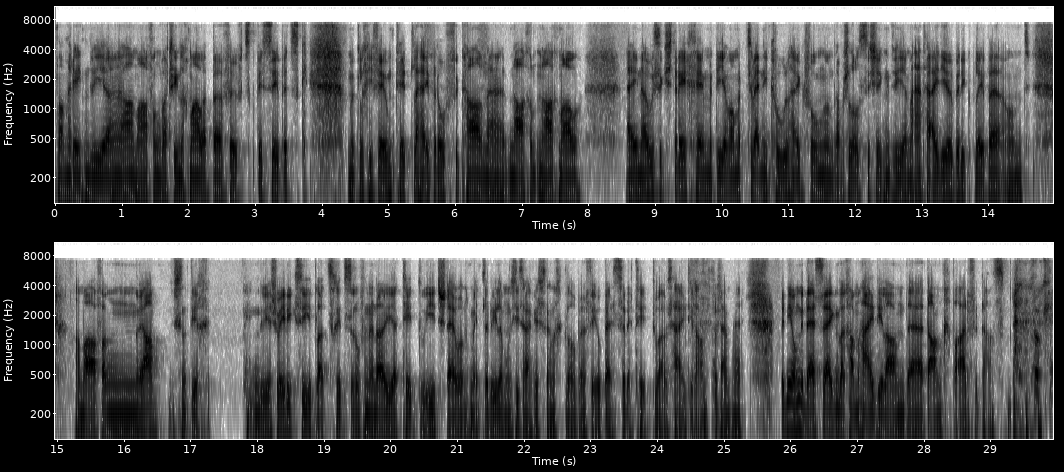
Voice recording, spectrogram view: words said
wo wir irgendwie ja, am Anfang wahrscheinlich mal etwa 50 bis 70 mögliche Filmtitel haben drauf gehabt und dann nach und nach mal einen rausgestrichen, immer die, die wir zu wenig cool haben gefunden und am Schluss ist irgendwie Mad Heidi übrig geblieben und am Anfang, ja, ist natürlich irgendwie schwierig gewesen, plötzlich jetzt auf einen neuen Titel einzustellen. Und mittlerweile muss ich sagen, ist es eigentlich, glaube ich, ein viel besserer Titel als Heidiland. Von dem her bin ich unterdessen eigentlich am Heidiland äh, dankbar für das. okay.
